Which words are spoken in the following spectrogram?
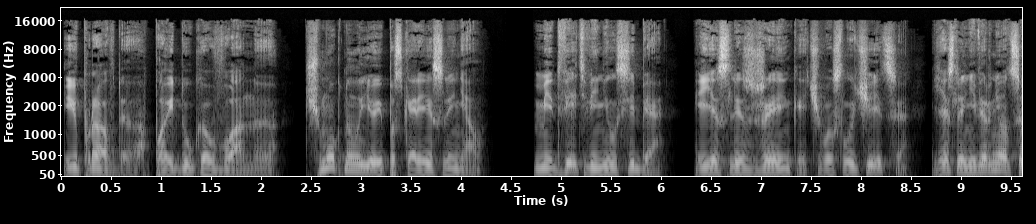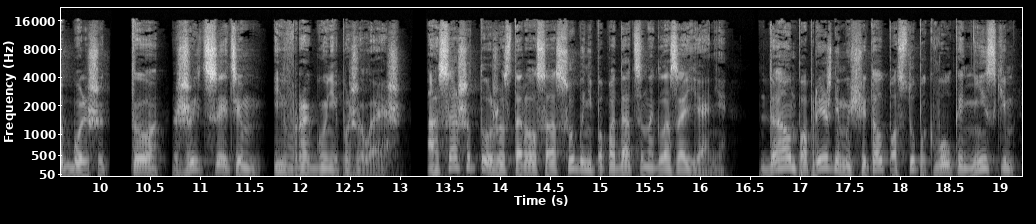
И правда, пойду-ка в ванную». Чмокнул ее и поскорее слинял. Медведь винил себя. Если с Женькой чего случится, если не вернется больше, то жить с этим и врагу не пожелаешь. А Саша тоже старался особо не попадаться на глаза Яне. Да, он по-прежнему считал поступок волка низким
